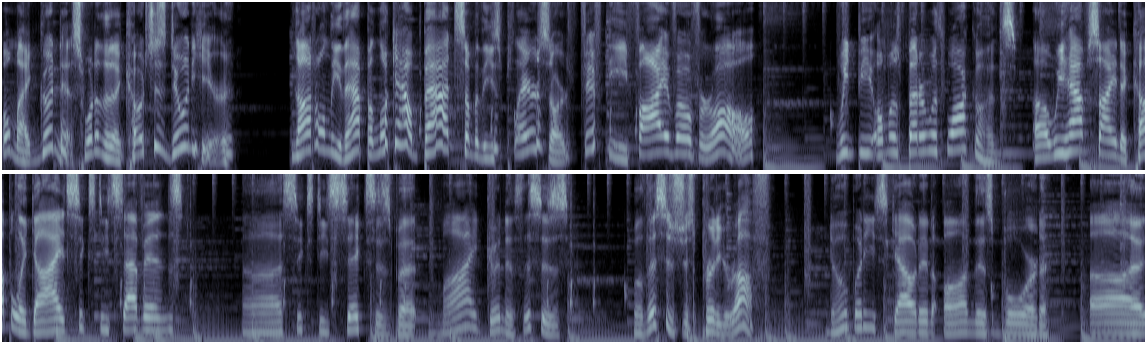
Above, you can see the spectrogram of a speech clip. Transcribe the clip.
Oh, my goodness. What are the coaches doing here? Not only that, but look how bad some of these players are. 55 overall. We'd be almost better with walk-ons. Uh, we have signed a couple of guys, 67s, uh, 66s, but my goodness, this is... Well, this is just pretty rough. Nobody scouted on this board. Uh,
